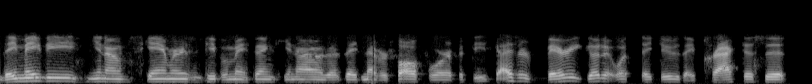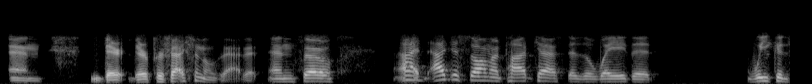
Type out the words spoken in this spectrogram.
They may be, you know, scammers and people may think, you know, that they'd never fall for it, but these guys are very good at what they do. They practice it and they're they're professionals at it. And so I I just saw my podcast as a way that we could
